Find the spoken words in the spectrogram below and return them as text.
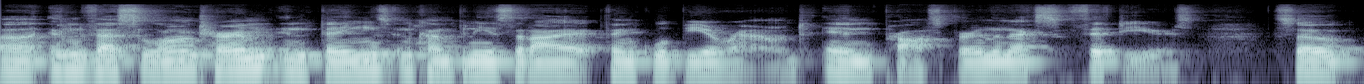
uh, invest long term in things and companies that I think will be around and prosper in the next 50 years. So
